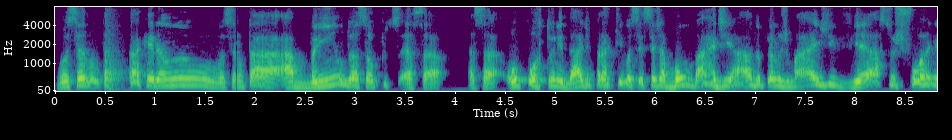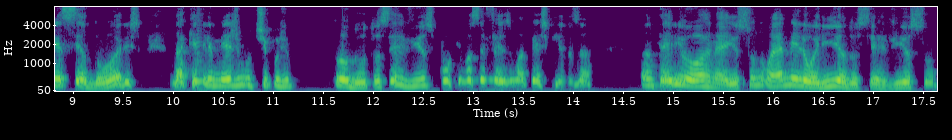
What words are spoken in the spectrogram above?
você não está querendo, você não está abrindo essa, essa, essa oportunidade para que você seja bombardeado pelos mais diversos fornecedores daquele mesmo tipo de produto ou serviço, porque você fez uma pesquisa anterior, né? Isso não é melhoria do serviço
